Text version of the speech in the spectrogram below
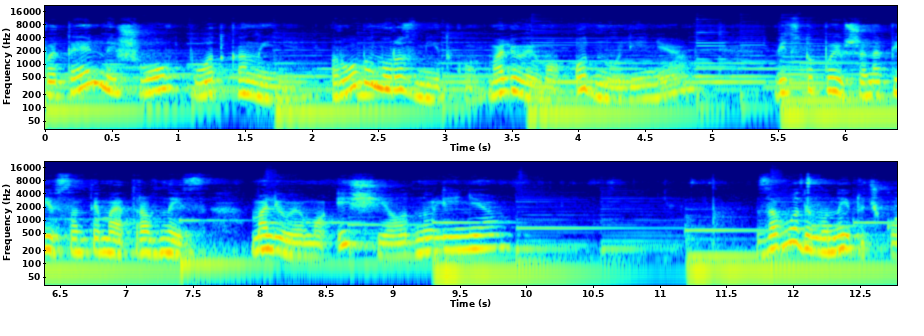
Петельний шов по тканині. Робимо розмітку. Малюємо одну лінію. Відступивши на пів сантиметра вниз, малюємо іще одну лінію. Заводимо ниточку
